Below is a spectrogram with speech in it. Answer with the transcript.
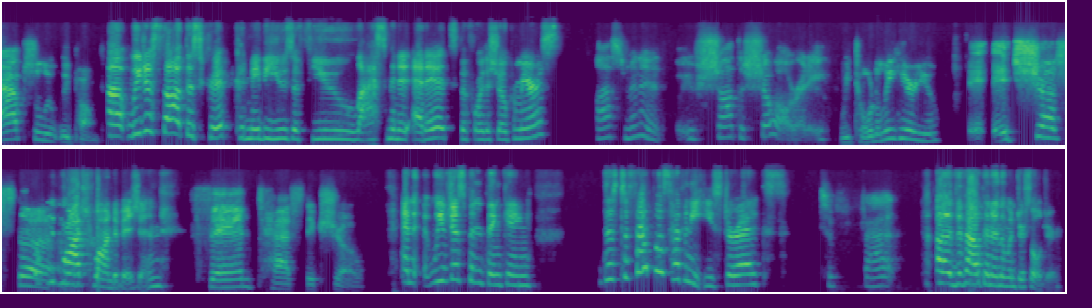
Absolutely pumped. Uh, we just thought the script could maybe use a few last minute edits before the show premieres. last minute, you've shot the show already. We totally hear you. I- It's just a We've watched WandaVision. fantastic show. And we've just been thinking does DeFabulous have any Easter eggs? To fat. Uh, the Falcon and the Winter Soldier.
